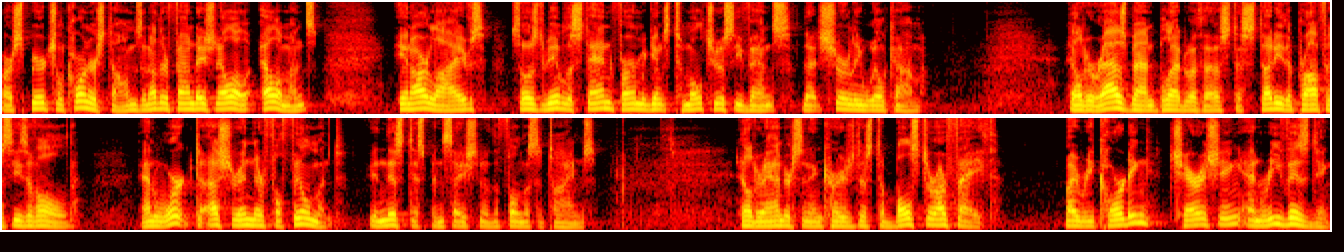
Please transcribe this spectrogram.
our spiritual cornerstones and other foundational elements in our lives so as to be able to stand firm against tumultuous events that surely will come. Elder Rasband pled with us to study the prophecies of old and work to usher in their fulfillment in this dispensation of the fullness of times. Elder Anderson encouraged us to bolster our faith by recording, cherishing, and revisiting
